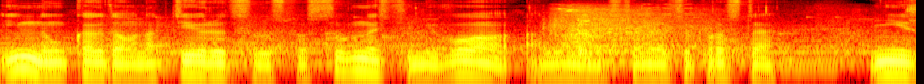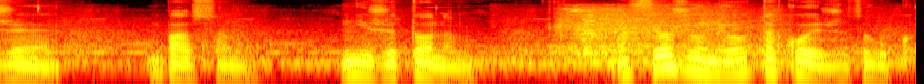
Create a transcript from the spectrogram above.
И, ну, когда он активирует свою способность, у него она становится просто ниже басом, ниже тоном. Но все же у него такой же звук.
